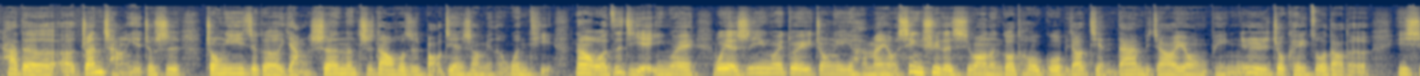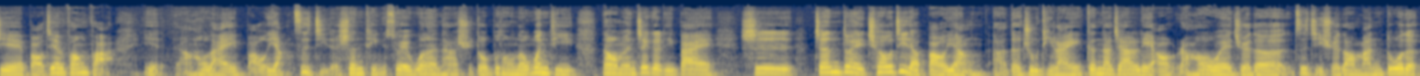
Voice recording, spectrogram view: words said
他的呃专长，也就是中医这个养生之道或者是保健上面的问题。那我自己也因为我也是因为对于中医还蛮有兴。兴趣的希望能够透过比较简单、比较用平日就可以做到的一些保健方法，也然后来保养自己的身体，所以问了他许多不同的问题。那我们这个礼拜是针对秋季的保养啊的主题来跟大家聊，然后我也觉得自己学到蛮多的，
